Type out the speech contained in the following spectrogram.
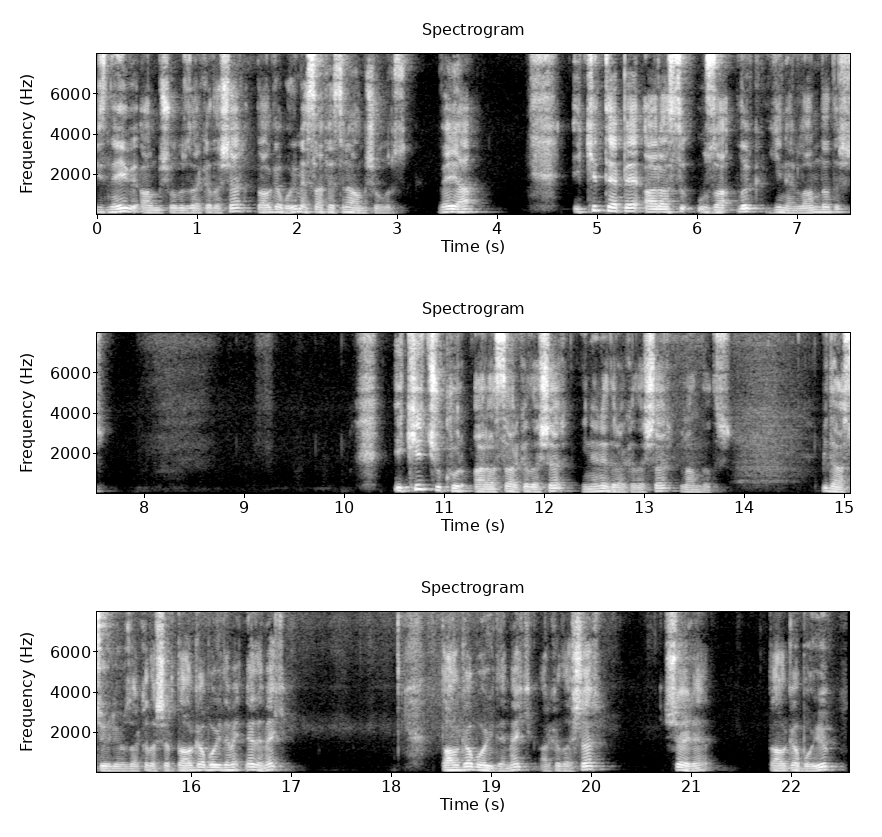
biz neyi almış oluruz arkadaşlar? Dalga boyu mesafesini almış oluruz. Veya iki tepe arası uzaklık yine lambdadır. İki çukur arası arkadaşlar yine nedir arkadaşlar? Lambdadır. Bir daha söylüyoruz arkadaşlar. Dalga boyu demek ne demek? Dalga boyu demek arkadaşlar şöyle dalga boyu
